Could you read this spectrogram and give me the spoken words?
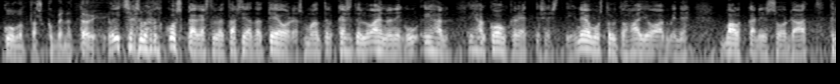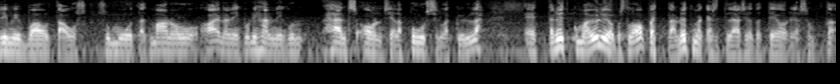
kuumottaisiko mennä töihin? No itse asiassa mä en ole koskaan käsitellyt asiaa teoriassa. Mä oon käsitellyt aina niin kuin ihan, ihan konkreettisesti. Neuvostoliiton hajoaminen, Balkanin sodat, Krimin valtaus, sun muuta. Et mä oon ollut aina niin kuin, ihan niin kuin hands on siellä pulssilla kyllä. Että nyt kun mä yliopistolla opettaa, nyt mä käsittelen asioita teoriassa. Mutta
